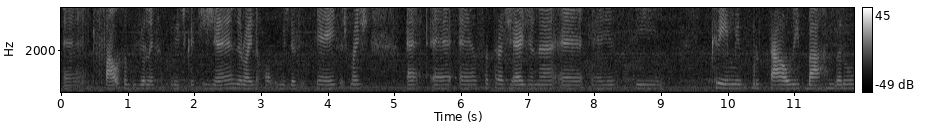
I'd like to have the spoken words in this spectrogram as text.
é, que fala sobre violência política de gênero, ainda com algumas deficiências, mas é, é, é essa tragédia, né? É, é esse crime brutal e bárbaro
